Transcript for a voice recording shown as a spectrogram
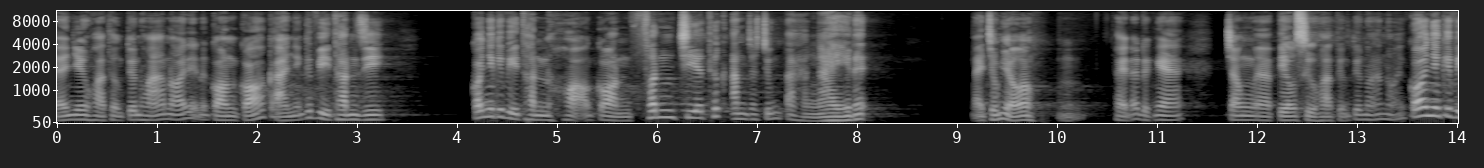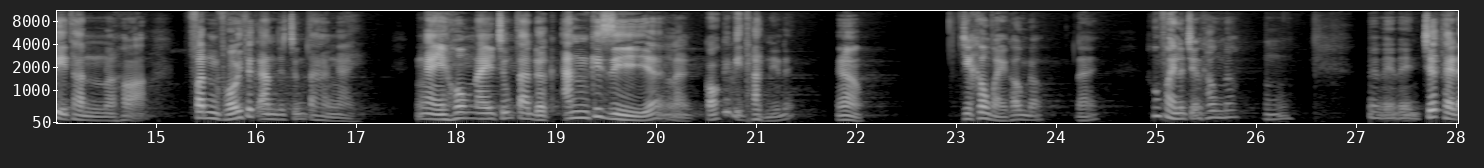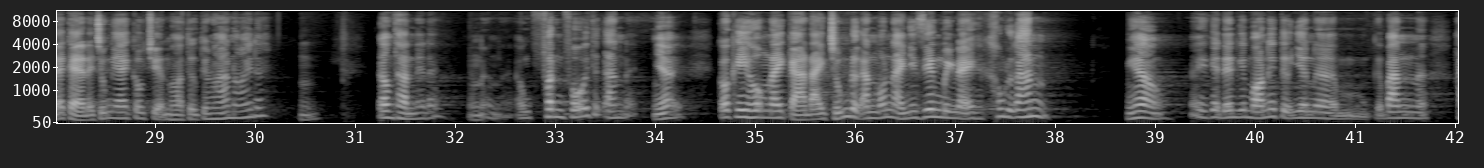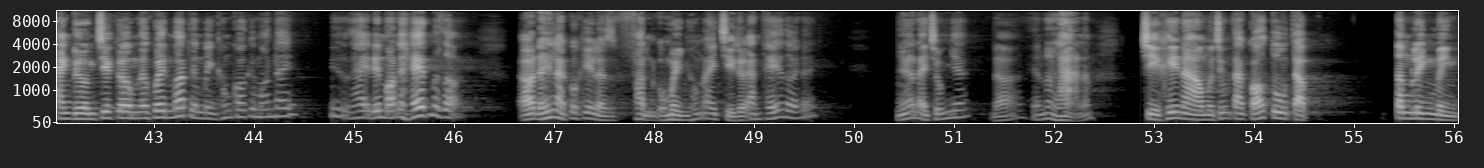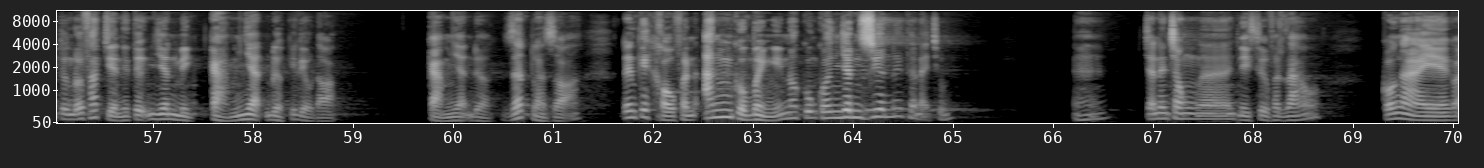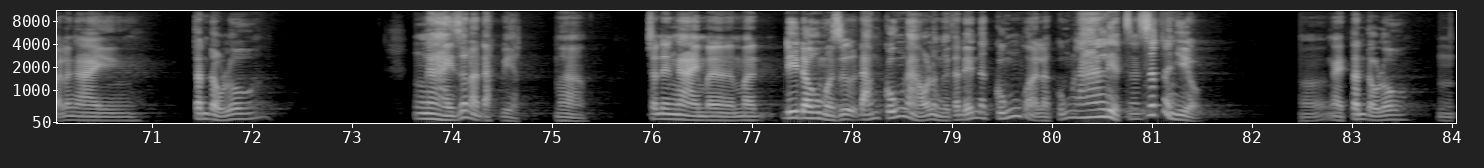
Đấy, như hòa thượng tuyên hóa nói đấy còn có cả những cái vị thần gì? Có những cái vị thần họ còn phân chia thức ăn cho chúng ta hàng ngày đấy đại chúng hiểu không? Ừ. Thầy đã được nghe trong à, tiểu sử hòa thượng tuyên hóa nói có những cái vị thần họ phân phối thức ăn cho chúng ta hàng ngày. Ngày hôm nay chúng ta được ăn cái gì ấy, là có cái vị thần ấy đấy. Nghe không? chứ không phải không đâu. Đấy. Không phải là chuyện không đâu. Ừ. trước thầy đã kể để chúng nghe câu chuyện mà hòa thượng tuyên hóa nói đấy. Ừ. ông thần đấy đấy ông phân phối thức ăn đấy. Nhé có khi hôm nay cả đại chúng được ăn món này nhưng riêng mình này không được ăn nghe không? Cái đến cái món ấy tự nhiên ờ, cái ban hành đường chia cơm nó quên mất thì mình không có cái món đấy. Hay đến món đấy hết mất rồi. Ở đấy là có khi là phận của mình hôm nay chỉ được ăn thế thôi đấy. Nhớ đại chúng nhé đó thế nó lạ lắm. Chỉ khi nào mà chúng ta có tu tập tâm linh mình tương đối phát triển thì tự nhiên mình cảm nhận được cái điều đó. Cảm nhận được rất là rõ. Đến cái khẩu phần ăn của mình ấy, nó cũng có nhân duyên đấy thưa đại chúng. À, cho nên trong ờ, lịch sử phật giáo có ngài gọi là ngài tân đầu lô ngài rất là đặc biệt mà cho nên ngài mà, mà đi đâu mà dự đám cúng nào là người ta đến đã cúng gọi là cúng la liệt ra rất là nhiều Đó, ngài tân đầu lô ừ.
